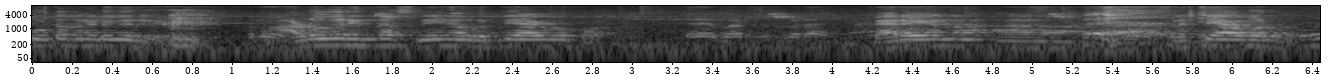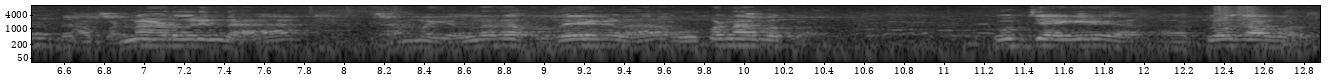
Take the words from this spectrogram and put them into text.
ಕೂಟದ ನಡುವೆ ಇರಲಿ ಆಡೋದರಿಂದ ಸ್ನೇಹ ವೃದ್ಧಿ ಆಗಬೇಕು. ಬೇರೆ ಏನು ಸೃಷ್ಟಿ ಆಗಬಾರ್ದು. ನಾವು ಬಣ್ಣ ಆಡೋದ್ರಿಂದ ನಮ್ಮ ಎಲ್ಲರ ಹೃದಯಗಳ ಓಪನ್ ಆಗಬೇಕು. ಕೂಬ್ಜಾಗಿ ಕ್ಲೋಸ್ ಆಗ್ಬಾರ್ದು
